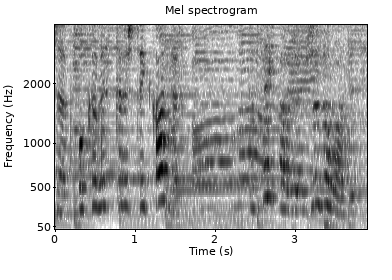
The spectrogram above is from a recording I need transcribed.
Боже, поки виставиш той кадр, то цей кадр вже залазить.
